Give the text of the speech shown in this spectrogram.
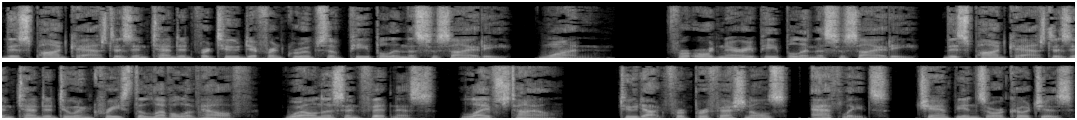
This podcast is intended for two different groups of people in the society. 1. For ordinary people in the society, this podcast is intended to increase the level of health, wellness and fitness, lifestyle. 2. For professionals, athletes, champions or coaches,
